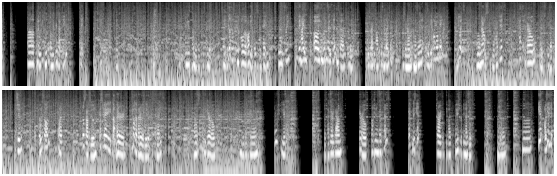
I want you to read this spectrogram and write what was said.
know, I okay, okay. It. It. It got better. Got better later tonight. Arrow. Here. Down. Arrow. This it. Sorry, with the message. Uh, uh, got it.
